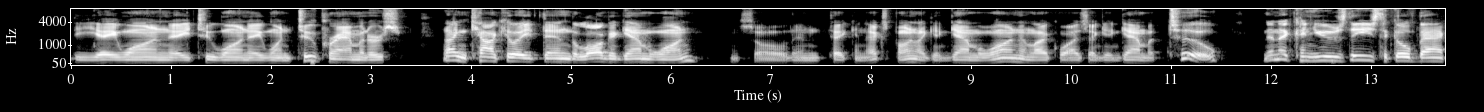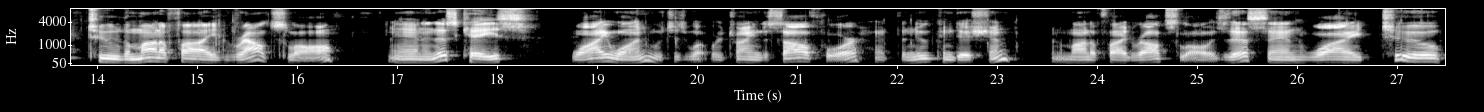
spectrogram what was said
the a1, a21, a12 parameters. And I can calculate then the log of gamma 1. And so then taking the exponent, I get gamma 1, and likewise I get gamma 2. Then I can use these to go back to the modified Raoult's law and in this case, y1, which is what we're trying to solve for at the new condition, and the modified Raoult's law is this, and y2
